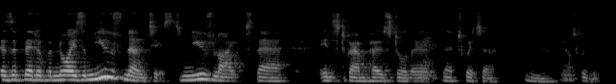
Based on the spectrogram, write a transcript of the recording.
there's a bit of a noise and you've noticed and you've liked their Instagram post or their, their Twitter, you know, yeah. tweet.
